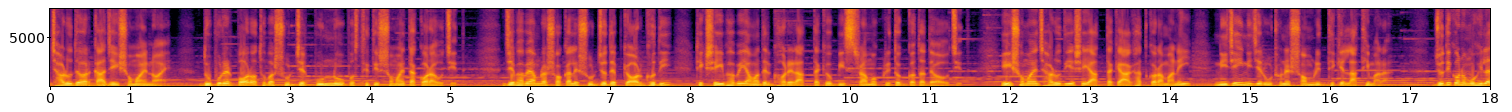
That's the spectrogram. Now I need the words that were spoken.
ঝাড়ু দেওয়ার কাজ এই সময় নয়। দুপুরের পর অথবা সূর্যের পূর্ণ উপস্থিতির সময় তা করা উচিত। যেভাবে আমরা সকালে সূর্যদেবকে অর্ঘ্য দিই, ঠিক সেইভাবেই আমাদের ঘরের আত্মাকেও বিশ্রাম ও কৃতজ্ঞতা দেওয়া উচিত। এই সময়ে ঝাড়ু দিয়ে সেই আত্মাকে আঘাত করা মানেই নিজেই নিজের উঠোনের সমৃদ্ধিকে লাথি মারা। যদি কোনো মহিলা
